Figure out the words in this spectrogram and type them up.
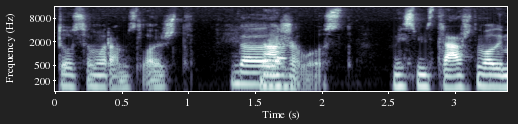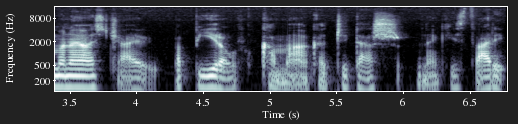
to se moram složiti. Da, da, da. Nažalost. Mislim, strašno volimo na osjećaj papira u rukama kad čitaš neke stvari.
